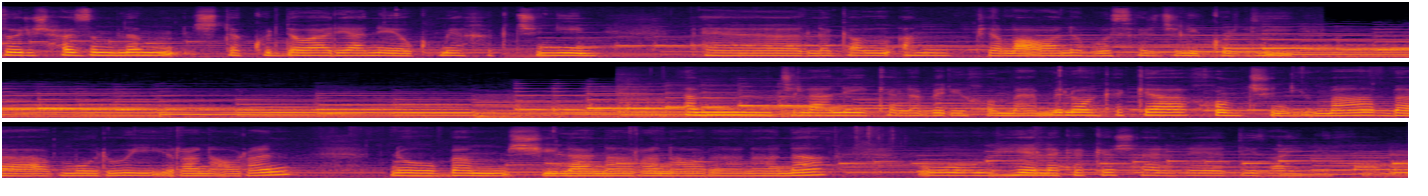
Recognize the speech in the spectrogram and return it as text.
زۆریش حەزم لەم شتە کوردەواریانەیە و مێخک چنین لەگەڵ ئەم پێڵاوانە بۆ سەرجلی کوردی. ئەم جلانەی کە لەبری خۆمە ملوانکەکە خۆم چنیمە بە موروی ڕەناوڕەن نۆ بەم شیلانە ڕەناورانانە و هێلەکەکەش هەر دیزاینی خۆمە.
